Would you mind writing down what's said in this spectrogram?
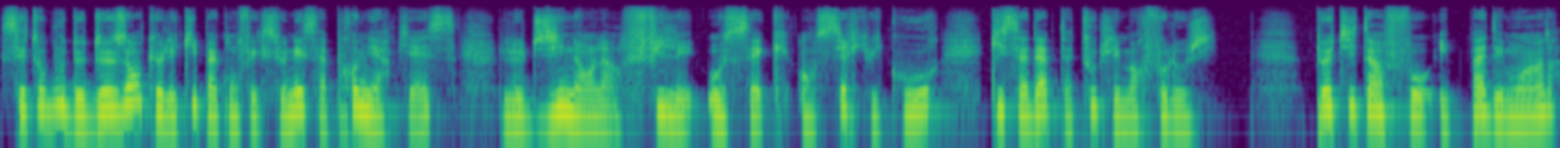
C'est au bout de deux ans que l'équipe a confectionné sa première pièce, le jean en lin filé au sec en circuit court, qui s'adapte à toutes les morphologies. Petite info et pas des moindres,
